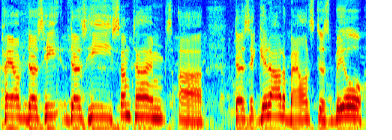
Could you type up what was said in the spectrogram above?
Pam, does he does he sometimes uh, does it get out of balance? Does Bill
